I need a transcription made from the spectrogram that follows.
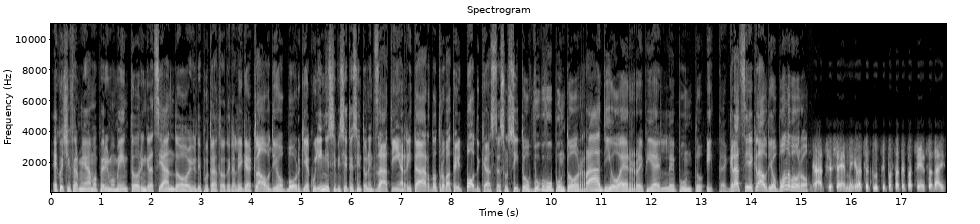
E qui ci fermiamo per il momento ringraziando il deputato della Lega Claudio Borghi Aquilini. Se vi siete sintonizzati in ritardo trovate il podcast sul sito www.radiorpl.it. Grazie Claudio, buon lavoro. Grazie Sammy, grazie a tutti, portate pazienza, dai.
